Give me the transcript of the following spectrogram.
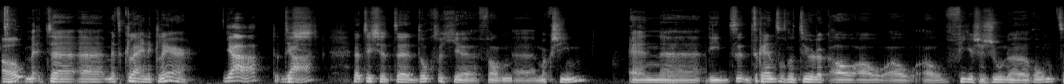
Oh? Met, eh, eh, met kleine Claire. Ja, Dat ja. is, het is het eh, dochtertje van Maxime. En die drentelt natuurlijk al, al, al, al vier seizoenen rond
